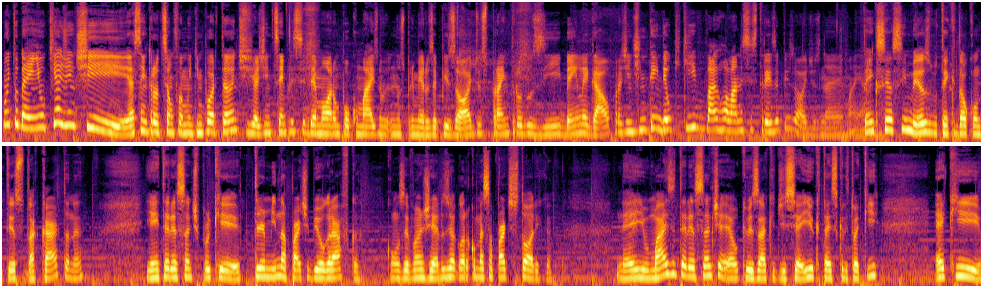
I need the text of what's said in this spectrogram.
Muito bem, e o que a gente. Essa introdução foi muito importante, a gente sempre se demora um pouco mais no- nos primeiros episódios pra introduzir bem legal, pra gente entender o que, que vai rolar nesses três episódios, né, Maia? Tem que ser assim mesmo, tem que dar o contexto da carta, né? E é interessante porque termina a parte biográfica com os evangelhos e agora começa a parte histórica. Né? E o mais interessante é o que o Isaac disse aí, o que está escrito aqui, é que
